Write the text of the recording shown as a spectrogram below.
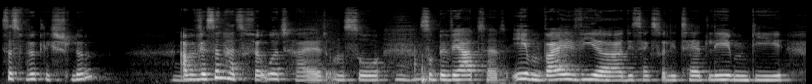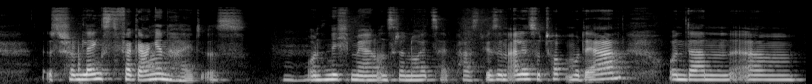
Ist das wirklich schlimm? Aber wir sind halt so verurteilt und so, so bewertet, eben weil wir die Sexualität leben, die schon längst Vergangenheit ist und nicht mehr in unsere Neuzeit passt. Wir sind alle so top modern und dann ähm,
